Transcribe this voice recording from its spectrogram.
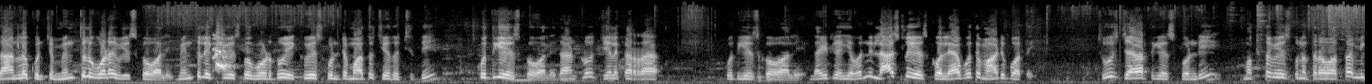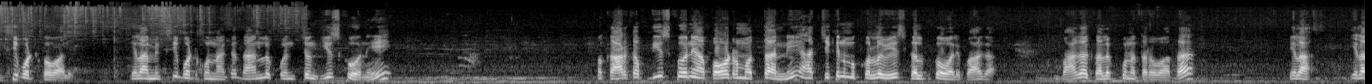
దానిలో కొంచెం మెంతులు కూడా వేసుకోవాలి. మెంతులు ఎక్కువ వేసుకోకూడదు. ఎక్కువ వేసుకుంటే మాత్రం చేదొచ్చింది కొద్దిగా వేసుకోవాలి. దాంట్లో జీలకర్ర కొద్దిగా వేసుకోవాలి. లైట్గా ఇవన్నీ లాస్ట్లో వేసుకోవాలి. లేకపోతే మాడిపోతాయి. చూసి జాగ్రత్తగా వేసుకోండి. మొత్తం వేసుకున్న తర్వాత మిక్సీ పట్టుకోవాలి. ఇలా మిక్సీ పట్టుకున్నాక దానిలో కొంచెం తీసుకొని ఒక అరకప్ తీసుకొని ఆ పౌడర్ మొత్తాన్ని ఆ చికెన్ ముక్కల్లో వేసి కలుపుకోవాలి బాగా. బాగా కలుపుకున్న తర్వాత ఇలా ఇలా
